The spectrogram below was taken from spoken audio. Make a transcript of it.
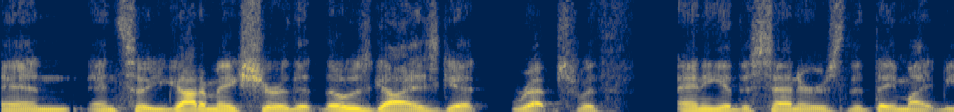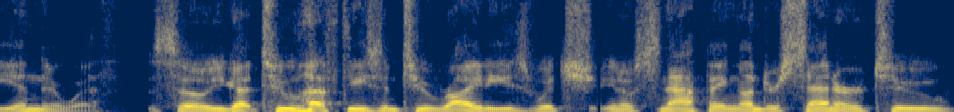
And and so you got to make sure that those guys get reps with any of the centers that they might be in there with. So you got two lefties and two righties, which, you know, snapping under center to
